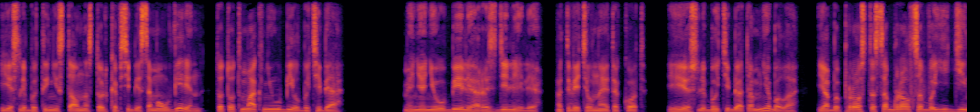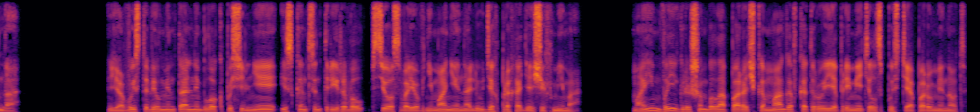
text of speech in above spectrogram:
Если бы ты не стал настолько в себе самоуверен, то тот маг не убил бы тебя». «Меня не убили, а разделили», — ответил на это кот. «И если бы тебя там не было, я бы просто собрался воедино». Я выставил ментальный блок посильнее и сконцентрировал все свое внимание на людях, проходящих мимо. Моим выигрышем была парочка магов, которую я приметил спустя пару минут.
